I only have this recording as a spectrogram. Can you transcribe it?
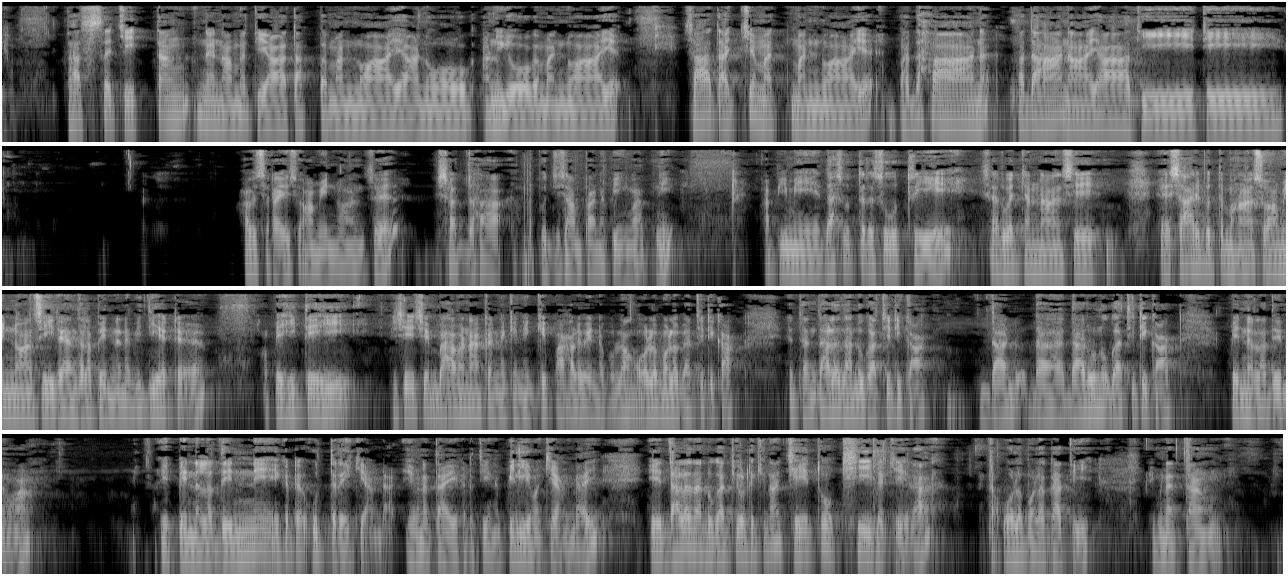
තස්ස චිත්තං න නමති ආතප්පමන්්වාය අනුയോഗ මන්්වාය. සාතච්ච මත් මන්්වාය පදහාන පදහානායාති තී. අවසරයි ස්වාමීන් වහන්සේ. ශ්‍රද්ධා බුද්ධ සම්පන්න පින්වත්නි. අපි මේ දසුත්තර සූත්‍රයේ සරුවචන්නාංශේ සාරිපුත්ත මහා ස්වාමීන් වහන්සේ ඉරැඳලා පෙන්වන විදිහට අපේ හිතෙහි විශේෂයෙන් භාවනා කරන කෙනෙක්ගේ පහළ වෙන්න පුළුවන් ඕලොමොල ගති ටිකක් නැත්නම් දල දඬු ගති ටිකක් දරුණු ගති ටිකක් පෙන්නලා දෙනවා. ඒ පෙන්නලා දෙන්නේ ඒකට උත්තරේ කියන්නයි. එහෙම නැත්නම් ඒකට තියෙන පිළියම කියන්නයි. ඒ දල දඬු ගති වලට කියනවා චේතෝ කීල කියලා. නැත්නම් ඕලොමොල ගති. එහෙම නැත්නම්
